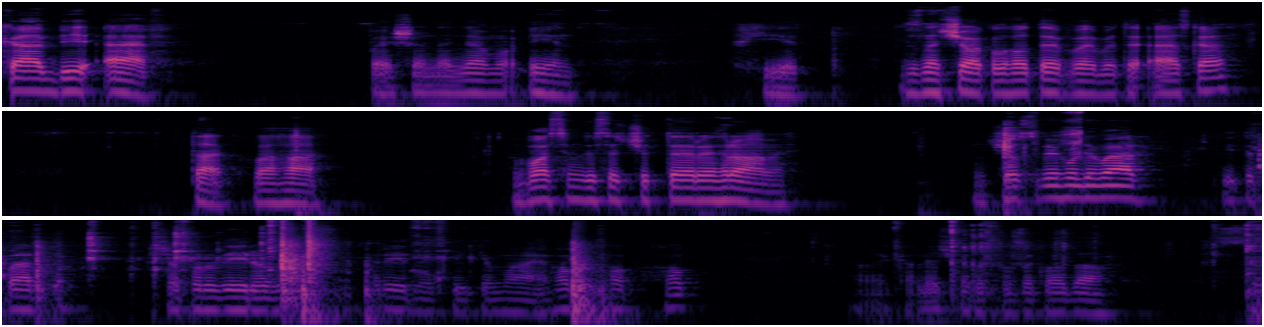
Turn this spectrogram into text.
KBF. Пише на ньому IN. Вхід. Значок логотип вибити S. Так, вага. 84 грами. Нічого собі гулівер. І тепер ще провірю зараз рідний скільки має. Хоп-хоп-хоп. Колечко тут позакладав. Все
